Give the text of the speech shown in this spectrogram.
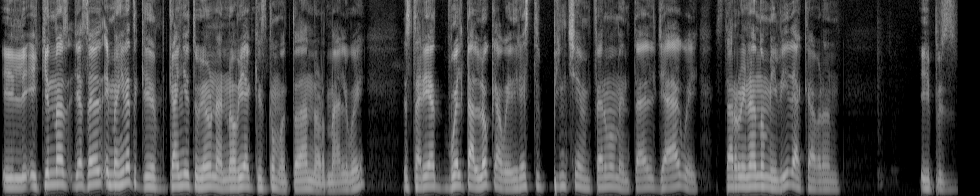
Y, y quién más, ya sabes, imagínate que Kanye tuviera una novia que es como toda normal, güey. Estaría vuelta loca, güey. Diría, este pinche enfermo mental ya, güey. Está arruinando mi vida, cabrón. Y pues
